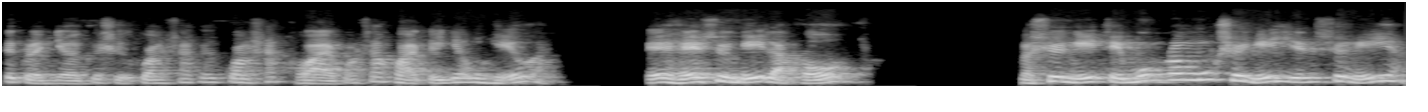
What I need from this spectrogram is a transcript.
Tức là nhờ cái sự quan sát cái quan sát hoài quan sát hoài tự nhiên ông hiểu à. Hệ, hệ suy nghĩ là khổ mà suy nghĩ thì muốn, nó muốn suy nghĩ gì, nó suy nghĩ à.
